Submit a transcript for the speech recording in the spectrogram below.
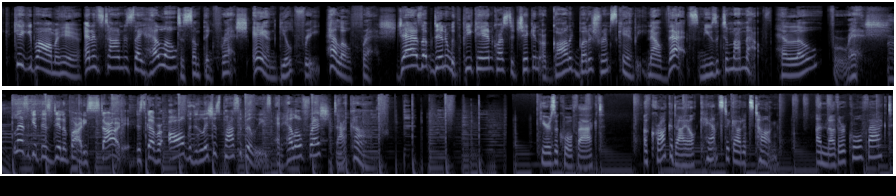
Kiki Palmer here, and it's time to say hello to something fresh and guilt-free. Hello Fresh. Jazz up dinner with pecan-crusted chicken or garlic butter shrimp scampi. Now that's music to my mouth. Hello Fresh. Let's get this dinner party started. Discover all the delicious possibilities at hellofresh.com. Here's a cool fact. A crocodile can't stick out its tongue. Another cool fact,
